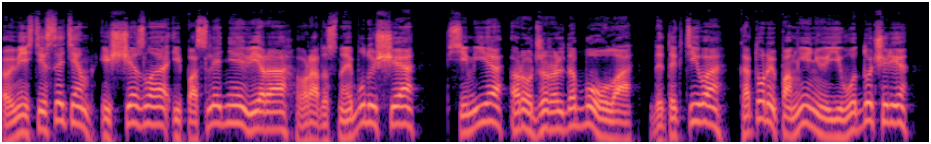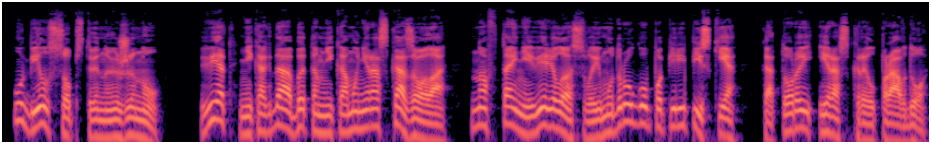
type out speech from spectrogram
Вместе с этим исчезла и последняя вера в радостное будущее — в семье Роджеральда Боула, детектива, который, по мнению его дочери, убил собственную жену. Вет никогда об этом никому не рассказывала, но втайне верила своему другу по переписке, который и раскрыл правду.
